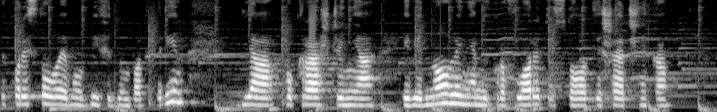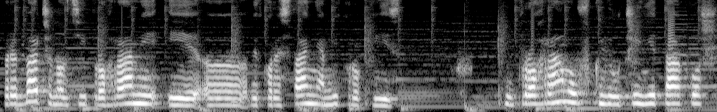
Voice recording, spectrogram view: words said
Використовуємо біфідумбактерін для покращення і відновлення мікрофлори товстого кишечника. Передбачено в цій програмі і е, використання мікроквіз. У програму включені також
